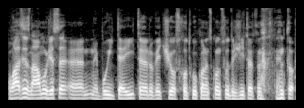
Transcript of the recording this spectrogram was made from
u vás je známo, že se eh, nebojíte jít do většího schodku, konec konců držíte ten, tento uh,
